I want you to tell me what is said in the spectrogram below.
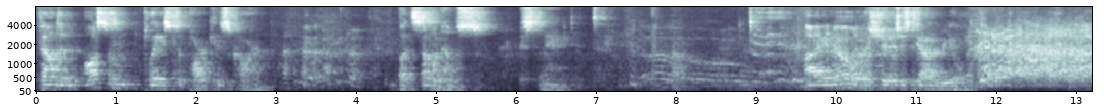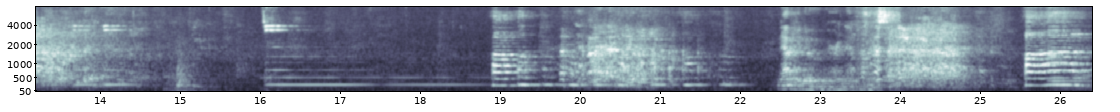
found an awesome place to park his car, but someone else snagged it. I know, the shit just got real. Now you know who Aaron Neville is.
